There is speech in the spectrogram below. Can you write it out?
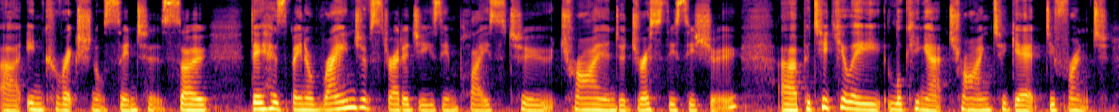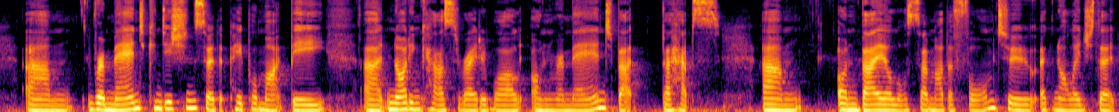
uh, in correctional centres. So there has been a range of strategies in place to try and address this issue, uh, particularly looking at trying to get different um, remand conditions so that people might be uh, not incarcerated while on remand, but perhaps um, on bail or some other form to acknowledge that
